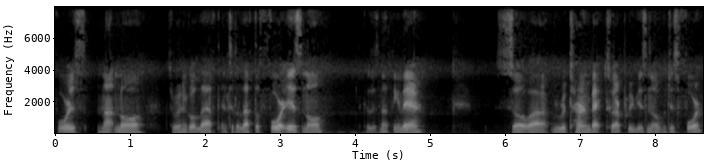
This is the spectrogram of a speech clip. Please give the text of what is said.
4 is not null, so we're going to go left. And to the left of 4 is null, because there's nothing there. So uh, we return back to our previous node, which is 4.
